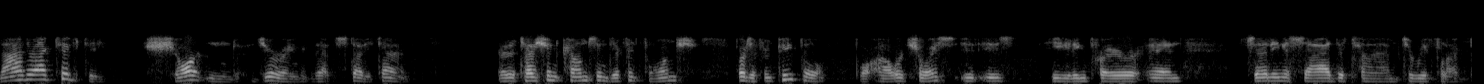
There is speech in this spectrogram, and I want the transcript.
neither activity shortened during that study time. Meditation comes in different forms for different people. For our choice, it is healing prayer and setting aside the time to reflect.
